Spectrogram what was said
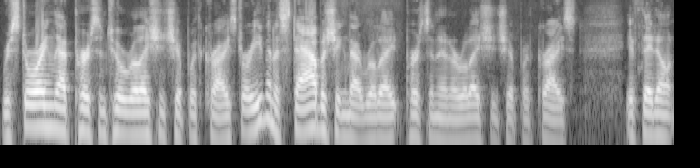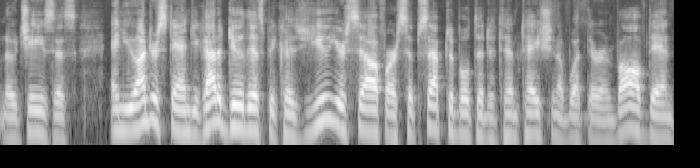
restoring that person to a relationship with Christ, or even establishing that person in a relationship with Christ if they don't know Jesus. And you understand you got to do this because you yourself are susceptible to the temptation of what they're involved in.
